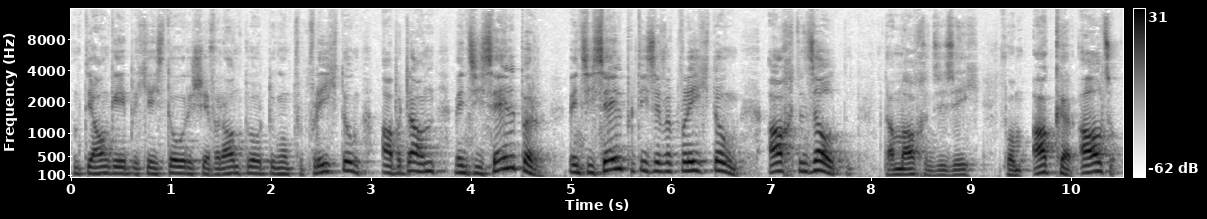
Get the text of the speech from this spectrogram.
und die angebliche historische Verantwortung und Verpflichtung, aber dann, wenn sie selber, wenn sie selber diese Verpflichtung achten sollten, dann machen sie sich vom Acker. Also,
